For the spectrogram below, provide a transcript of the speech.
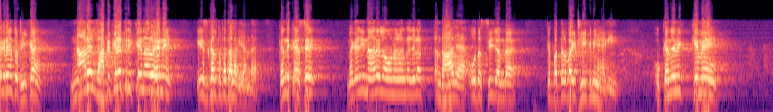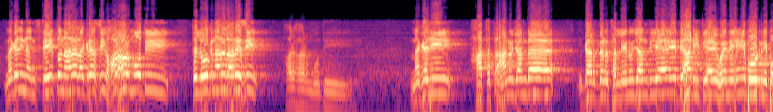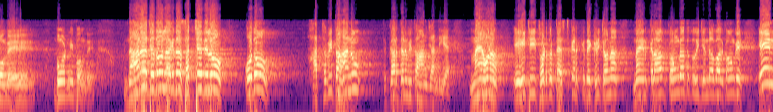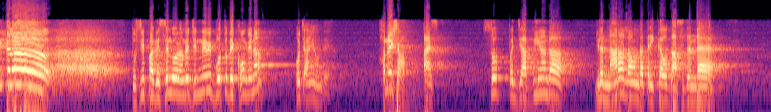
ਲੱਗ ਰਹੇ ਤਾਂ ਠੀਕ ਹੈ। ਨਾਰੇ ਲੱਗ ਕਿਹੜੇ ਤਰੀਕੇ ਨਾਲ ਰਹੇ ਨੇ, ਇਸ ਗੱਲ ਤੋਂ ਪਤਾ ਲੱਗ ਜਾਂਦਾ ਹੈ। ਕਹਿੰਦੇ ਕੈਸੇ? ਮੈਂ ਕਿਹਾ ਜੀ, ਨਾਰੇ ਲਾਉਣ ਵਾਲਿਆਂ ਦਾ ਜਿਹੜਾ ਅੰਦਾਜ਼ ਹੈ, ਉਹ ਦੱਸੀ ਜਾਂਦਾ ਹੈ ਕਿ ਬੱਦਲਬਾਈ ਠੀਕ ਨਹੀਂ ਹੈਗੀ। ਉਹ ਕਹਿੰਦੇ ਵੀ ਕਿਵੇਂ? ਮੈਂ ਕਿਹਾ ਜੀ ਸਟੇਜ ਤੋਂ ਨਾਰਾ ਲੱਗ ਰਿਹਾ ਸੀ, ਹਰ ਹਰ ਮੋਦੀ, ਤੇ ਲੋਕ ਨਾਰਾ ਲਾ ਰਹੇ ਸੀ। ਹਰ ਹਰ ਮੋਦੀ। ਮੈਂ ਕਿਹਾ ਜੀ, ਹੱਥ ਤਾਂ ਨੂੰ ਜਾਂਦਾ ਹੈ। ਗਰਦਨ ਥੱਲੇ ਨੂੰ ਜਾਂਦੀ ਹੈ ਇਹ ਦਿਹਾੜੀ ਤੇ ਆਏ ਹੋਏ ਨੇ, ਇਹ ਵੋਟ ਨਹੀਂ ਪਾਉਂਦੇ, ਵੋਟ ਨਹੀਂ ਪਾਉਂਦੇ। ਨਾਰਾ ਜਦੋਂ ਲੱਗਦਾ ਸੱਚੇ ਦਿਲੋਂ, ਉਦੋਂ ਹੱਥ ਵੀ ਤੁਹਾਨੂੰ ਤੇ ਗਰਦਨ ਵੀ ਤੁਹਾਨੂੰ ਜਾਂਦੀ ਹੈ ਮੈਂ ਹੁਣ ਇਹੀ ਚੀਜ਼ ਤੁਹਾਡੇ ਤੋਂ ਟੈਸਟ ਕਰਕੇ ਦੇਖਣੀ ਚਾਹੁੰਦਾ, ਮੈਂ ਇਨਕਲਾਬ ਕਹੂੰਗਾ ਤੇ ਤੁਸੀਂ ਜਿੰਦਾਬਾਦ ਕਹੋਗੇ, ਇਨਕਲਾਬ! ਤੁਸੀਂ ਭਗਤ ਸਿੰਘ ਹੋਰਾਂ ਦੇ ਜਿੰਨੇ ਵੀ ਬੁੱਤ ਦੇਖੋਗੇ ਨਾ, ਉਹ ਚਾਹੇ ਹੁੰਦੇ ਹਮੇਸ਼ਾ ਐਸ ਸੋ ਪੰਜਾਬੀਆਂ ਦਾ ਜਿਹੜਾ ਨਾਰਾ ਲਾਉਣ ਦਾ ਤਰੀਕਾ ਉਹ ਦੱਸ ਦਿੰਦਾ ਹੈ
